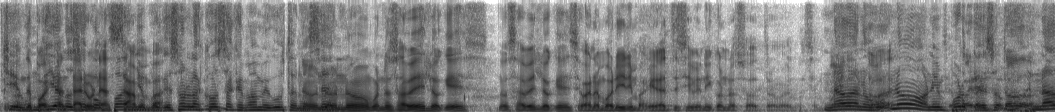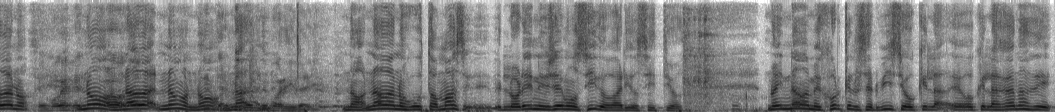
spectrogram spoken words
Che, ¿Dónde podés cantar una samba? porque son las cosas que más me gustan No, hacer. no, no, vos no sabés lo que es. No sabés lo que es. Se van a morir, imagínate si venís con nosotros. Nada nos todas. no, no importa eso. todas. Nada no. Se No, nada, no, no. Se na- de morir ahí. No, nada nos gusta más. Lorena y yo hemos ido a varios sitios. No hay nada mejor que el servicio o que, la- eh, o que las ganas de,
